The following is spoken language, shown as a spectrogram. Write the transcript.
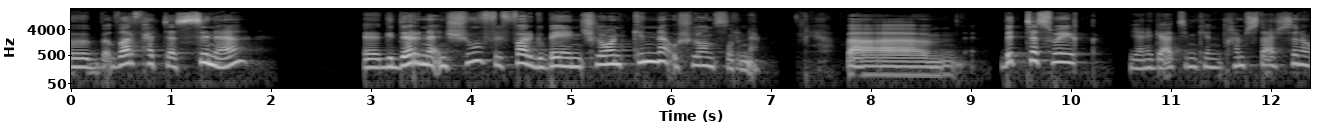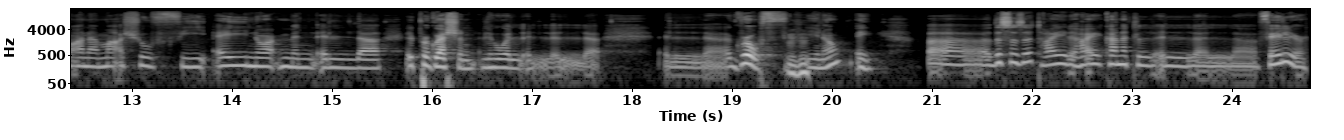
آه، بظرف حتى سنة آه، قدرنا نشوف الفرق بين شلون كنا وشلون صرنا. ف بالتسويق يعني قعدت يمكن 15 سنة وأنا ما أشوف في أي نوع من ال progression اللي هو ال growth you know إي. ف this is it. هاي هاي كانت ال failure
